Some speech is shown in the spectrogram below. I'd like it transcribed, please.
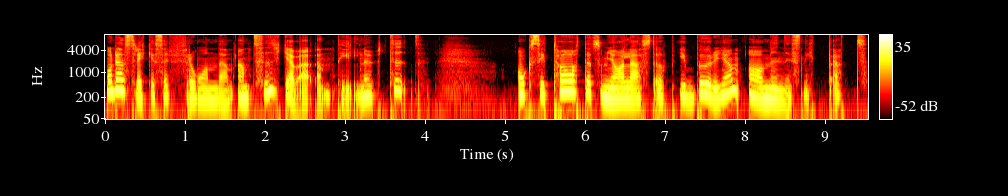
och den sträcker sig från den antika världen till nutid. Och citatet som jag läste upp i början av minisnittet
